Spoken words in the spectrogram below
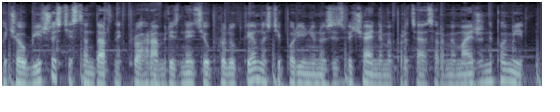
хоча у більшості стандартних програм різниці у продуктивності порівняно зі звичайними процесорами майже непомітно.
